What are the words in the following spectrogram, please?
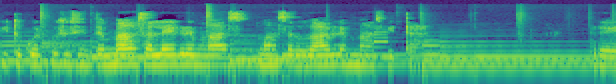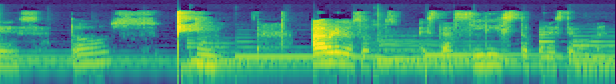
y tu cuerpo se siente más alegre, más, más saludable, más vital. 3, 2, 1. Abre los ojos. Estás listo para este momento.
